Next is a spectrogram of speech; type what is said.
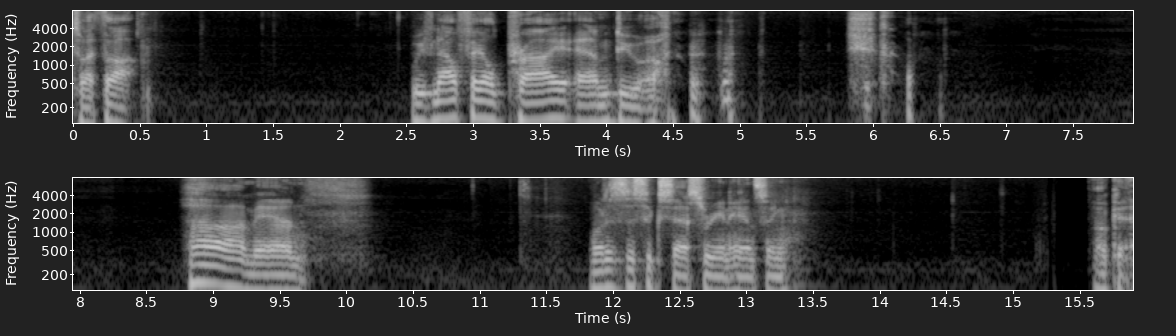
So I thought. We've now failed PRI and Duo. Ah, oh, man. What is this accessory enhancing? Okay.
